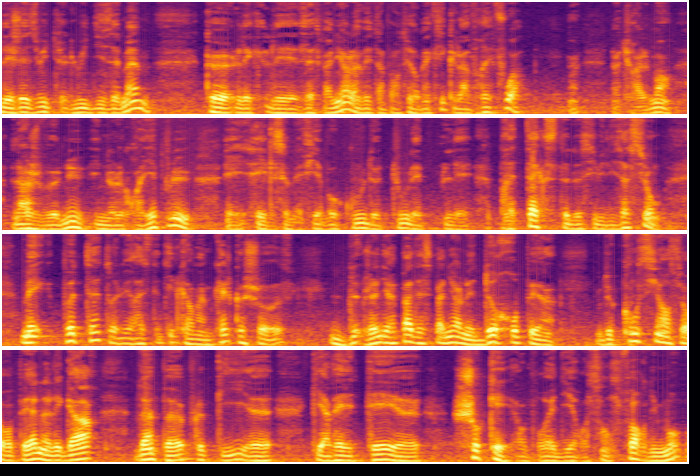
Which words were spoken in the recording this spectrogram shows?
les jésuites lui disaient même que les, Espagnols avaient apporté au Mexique la vraie foi. Naturellement, l'âge venu, il ne le croyait plus. Et, il se méfiait beaucoup de tous les, prétextes de civilisation. Mais peut-être lui restait-il quand même quelque chose, je ne dirais pas d'espagnol, mais d'européen, de conscience européenne à l'égard d'un peuple qui, euh, qui avait été euh, choqué, on pourrait dire, au sens fort du mot,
